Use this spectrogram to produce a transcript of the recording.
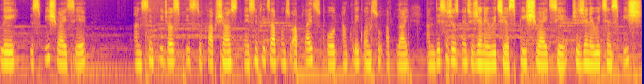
play the speech right here and simply just paste to captions and simply tap onto apply to all and click onto apply. And this is just going to generate your speech right here which is generating speech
